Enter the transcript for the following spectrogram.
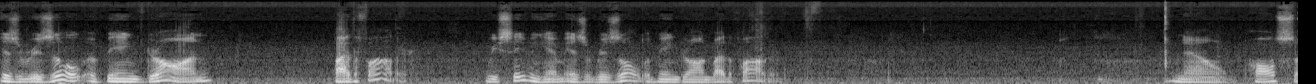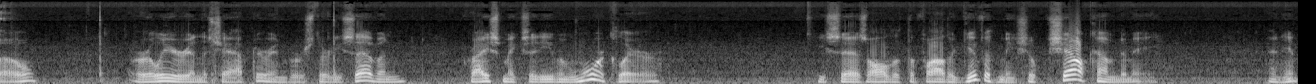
is a result of being drawn by the Father. Receiving him is a result of being drawn by the Father. Now, also, earlier in the chapter, in verse 37, Christ makes it even more clear. He says, All that the Father giveth me shall, shall come to me and him,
